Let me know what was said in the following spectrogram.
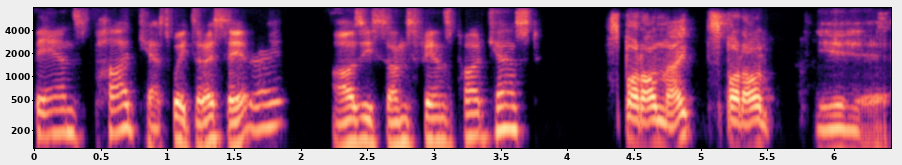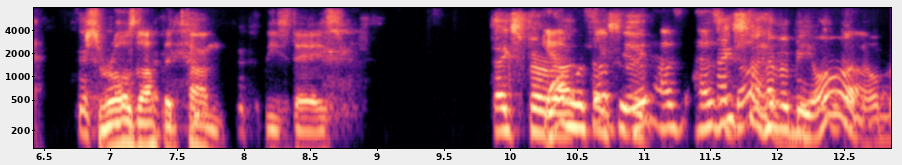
fans podcast. Wait, did I say it right? Aussie Suns fans podcast? Spot on, mate. Spot on. Yeah. Just rolls off the tongue these days. Thanks for Yeah, uh, what's up, thanks, for, dude? How's, how's it thanks for having me on. I'm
